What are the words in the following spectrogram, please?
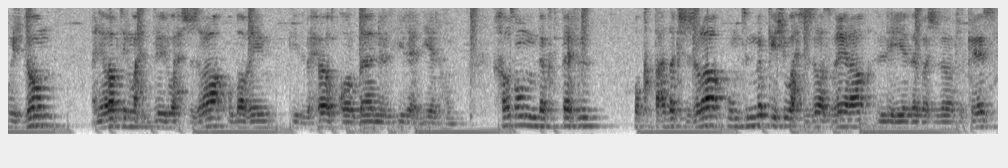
وجدهم يعني رابطين واحد واحد الشجرة وباغيين يذبحوه قربان الإله ديالهم. خلصهم داك الطفل وقطع داك الشجرة ومن تما كاين شي واحد الشجرة صغيرة اللي هي دابا شجرة الكرس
